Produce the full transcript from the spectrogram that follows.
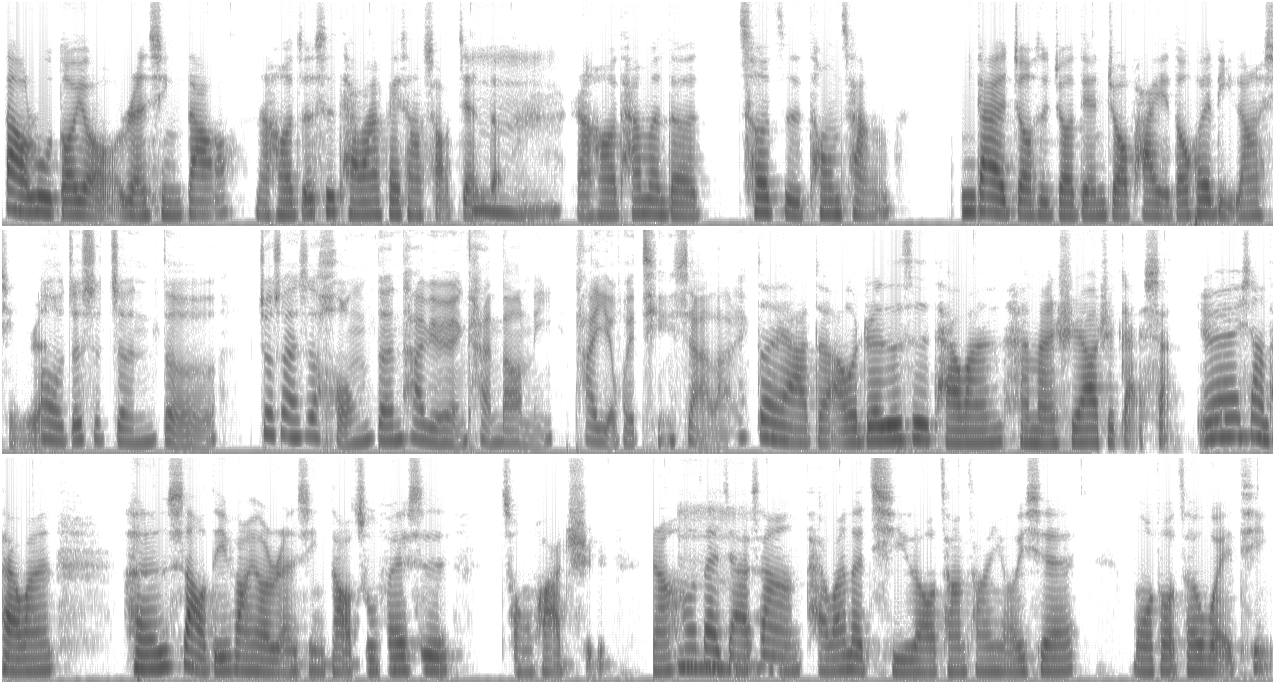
道路都有人行道，然后这是台湾非常少见的。嗯、然后他们的车子通常应该有九十九点九趴也都会礼让行人。哦，这是真的。就算是红灯，他远远看到你，他也会停下来。对啊，对啊，我觉得这是台湾还蛮需要去改善，因为像台湾很少地方有人行道，除非是从化区，然后再加上台湾的骑楼常常有一些摩托车违停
